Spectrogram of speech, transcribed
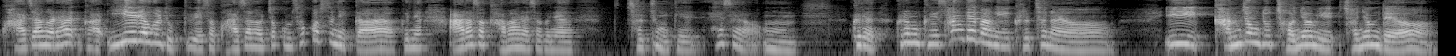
과장을 하 이해력을 돕기 위해서 과장을 조금 섞었으니까 그냥 알아서 감안해서 그냥 절충 이렇게 해서요. 음. 그래. 그러면 그게 상대방이 그렇잖아요. 이 감정도 전염이 전염돼요.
